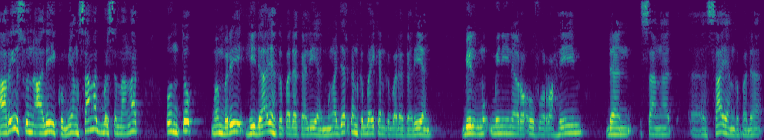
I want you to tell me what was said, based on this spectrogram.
harisun alaikum yang sangat bersemangat untuk memberi hidayah kepada kalian, mengajarkan kebaikan kepada kalian. Bil mu'minina raufur rahim dan sangat uh, sayang kepada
